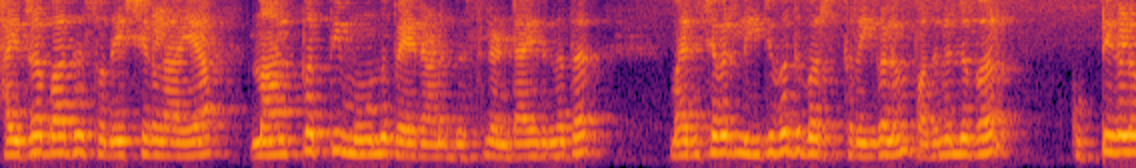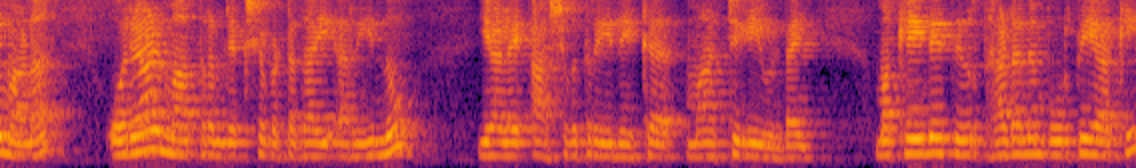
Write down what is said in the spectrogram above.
ഹൈദരാബാദ് സ്വദേശികളായ നാൽപ്പത്തി മൂന്ന് പേരാണ് ബസ്സിലുണ്ടായിരുന്നത്. മരിച്ചവരിൽ ഇരുപത് പേർ സ്ത്രീകളും പതിനൊന്ന് പേർ കുട്ടികളുമാണ്. ഒരാൾ മാത്രം രക്ഷപ്പെട്ടതായി അറിയുന്നു. ഇയാളെ ആശുപത്രിയിലേക്ക് മാറ്റുകയുണ്ടായി. മക്കയിലെ തീർത്ഥാടനം പൂർത്തിയാക്കി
